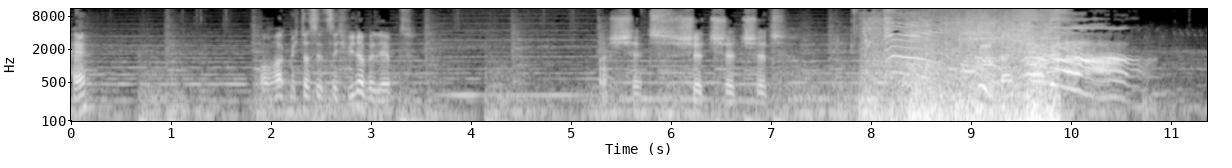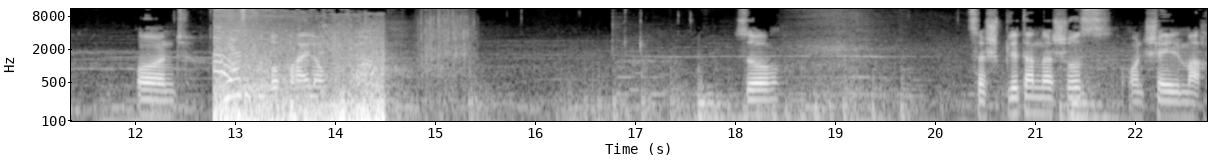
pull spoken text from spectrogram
Hä? Warum hat mich das jetzt nicht wiederbelebt? Ah, shit, shit, shit, shit. Danke. Und. Gruppenheilung. So. Zersplitternder Schuss und Shale mach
